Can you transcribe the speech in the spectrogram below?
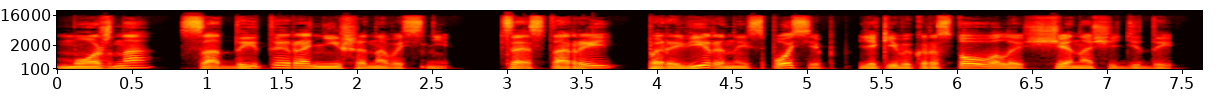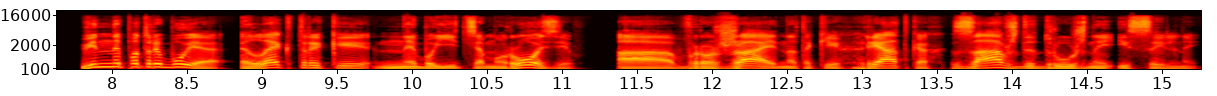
можна садити раніше навесні. Це старий перевірений спосіб, який використовували ще наші діди. Він не потребує електрики, не боїться морозів, а врожай на таких грядках завжди дружний і сильний.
